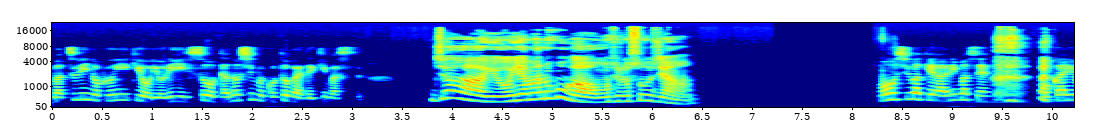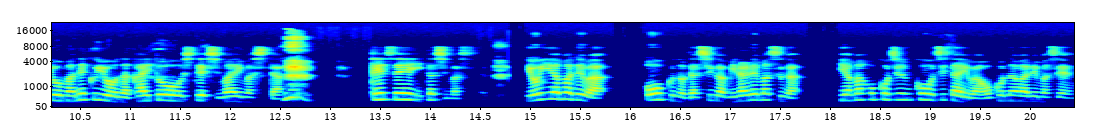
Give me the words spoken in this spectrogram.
祭りの雰囲気をより一層楽しむことができます。じゃあ、宵山の方が面白そうじゃん。申し訳ありません。誤解を招くような回答をしてしまいました。訂正いたします。宵山では、多くの出汁が見られますが、山鉾巡行自体は行われません。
